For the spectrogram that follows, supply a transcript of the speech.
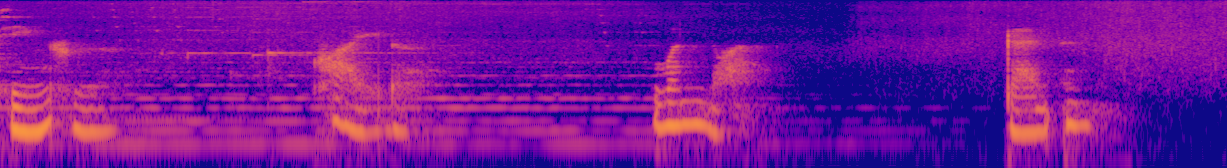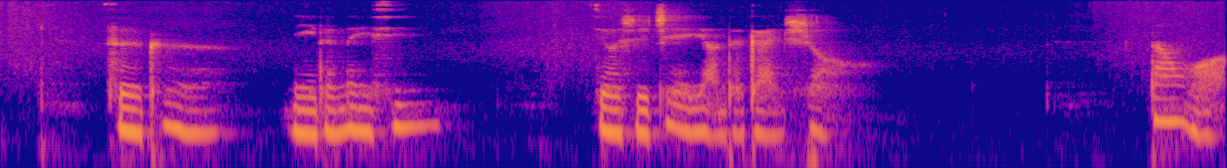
平和、快乐、温暖、感恩。此刻，你的内心就是这样的感受。当我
